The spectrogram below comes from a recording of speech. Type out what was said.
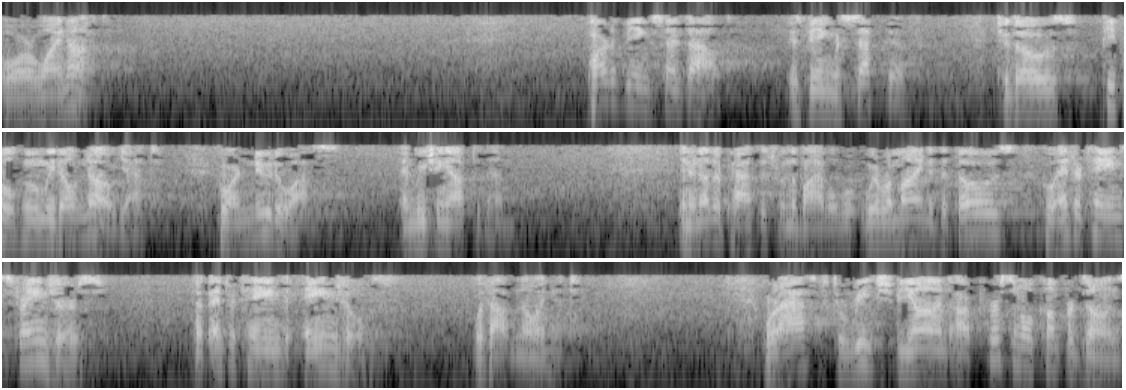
or why not? Part of being sent out is being receptive to those people whom we don't know yet, who are new to us, and reaching out to them. In another passage from the Bible, we're reminded that those who entertain strangers have entertained angels without knowing it. We're asked to reach beyond our personal comfort zones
